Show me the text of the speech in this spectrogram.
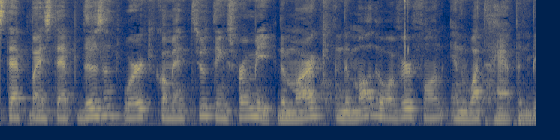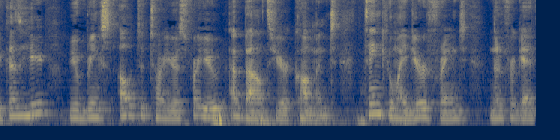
step-by-step -step doesn't work comment two things for me the mark and the model of your phone and what happened. Because here we brings all tutorials for you about your comment. Thank you my dear friend. Don't forget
